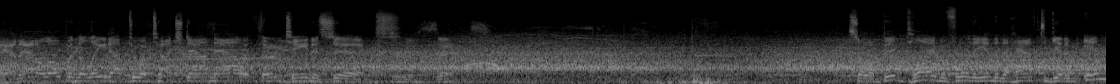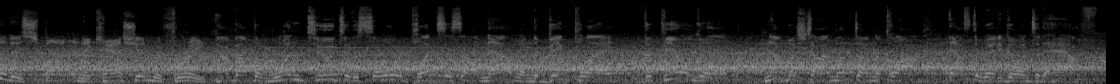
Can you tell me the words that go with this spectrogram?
And that'll open the lead up to a touchdown now at 13 to 6. So a big play before the end of the half to get him into this spot, and they cash in with three. How about the one-two to the solar plexus on that one? The big play, the field goal, not much time left on the clock. That's the way to go into the half.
